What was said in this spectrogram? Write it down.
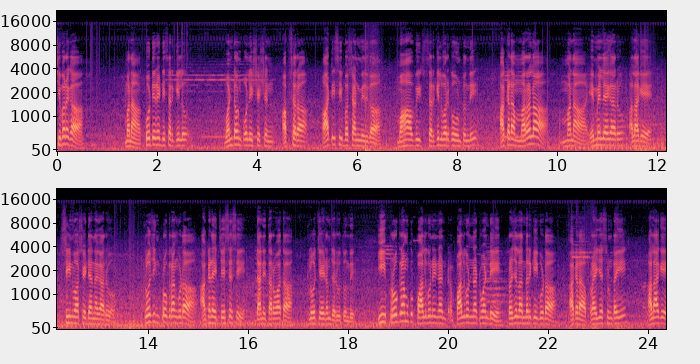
చివరగా మన Kotireddy circle one town police station Apsara RTC bus stand మీదుగా మహావీర్ సర్కిల్ వరకు ఉంటుంది. అక్కడ మరలా మన ఎమ్మెల్యే గారు అలాగే శ్రీనివాస్ రెడ్డి అన్న గారు క్లోజింగ్ ప్రోగ్రాం కూడా అక్కడే చేసేసి దాని తర్వాత క్లోజ్ చేయడం జరుగుతుంది. ఈ ప్రోగ్రాంకు పాల్గొనిన పాల్గొన్నటువంటి ప్రజలందరికీ కూడా అక్కడ ప్రైజెస్ ఉంటాయి. అలాగే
